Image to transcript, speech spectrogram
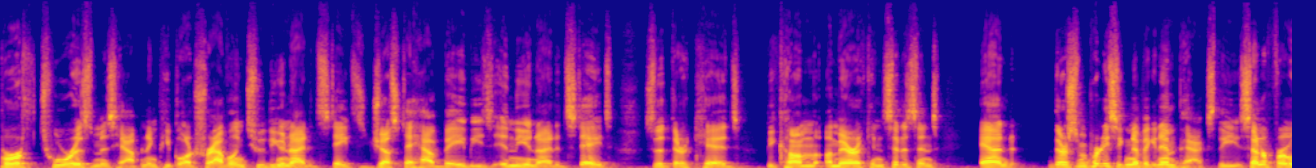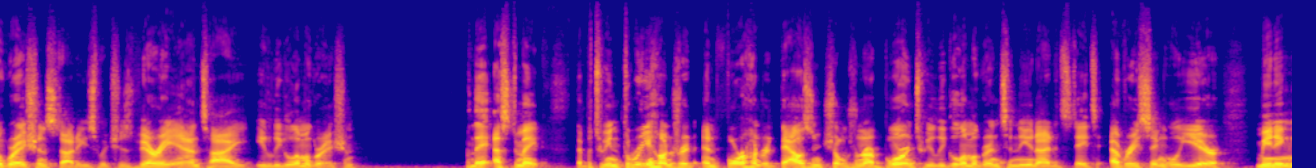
birth tourism is happening. People are traveling to the United States just to have babies in the United States so that their kids become American citizens. And there's some pretty significant impacts. The Center for Immigration Studies, which is very anti illegal immigration, they estimate that between 300 and 400,000 children are born to illegal immigrants in the United States every single year, meaning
